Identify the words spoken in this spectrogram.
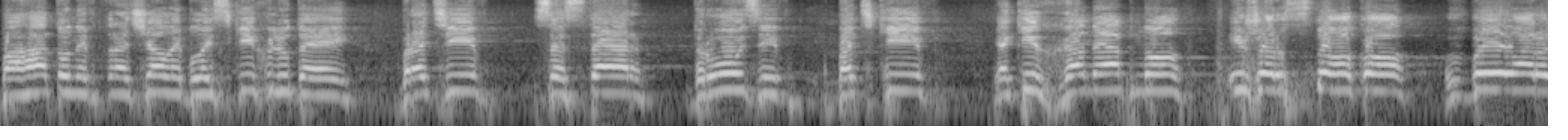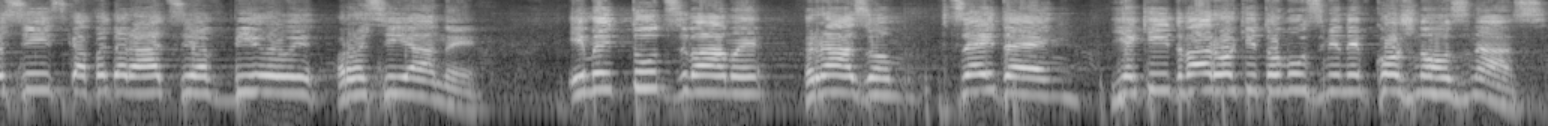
багато не втрачали близьких людей, братів, сестер, друзів, батьків, яких ганебно і жорстоко вбила Російська Федерація, вбили росіяни. І ми тут з вами разом в цей день, який два роки тому змінив кожного з нас.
